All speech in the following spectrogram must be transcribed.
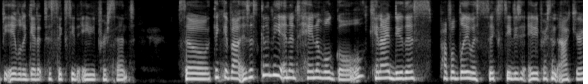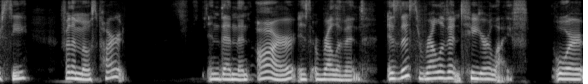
be able to get it to 60 to 80%. So think about is this going to be an attainable goal? Can I do this probably with 60 to 80% accuracy for the most part? And then the R is relevant is this relevant to your life? Or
